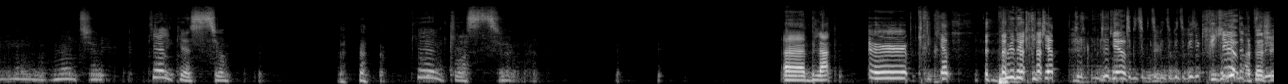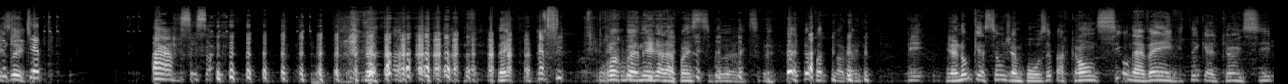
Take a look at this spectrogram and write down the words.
Mon Dieu, quelle question. quelle question. Euh, blanc. Euh, cricket. Bruit de cricket. Cricket. De. Ah, c'est ça. Ben, Merci. Tu pourras revenir à la fin si tu veux, Alex. Pas de problème. Puis, il y a une autre question que j'aime poser, par contre. Si on avait invité quelqu'un ici,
